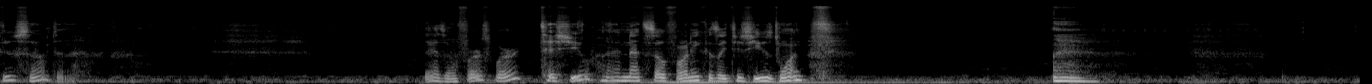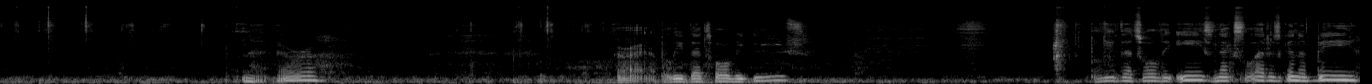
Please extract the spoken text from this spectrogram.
Do something. There's our first word, tissue. And that's so funny because I just used one. Era. Alright, I believe that's all the E's. I believe that's all the E's. Next letter's gonna be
